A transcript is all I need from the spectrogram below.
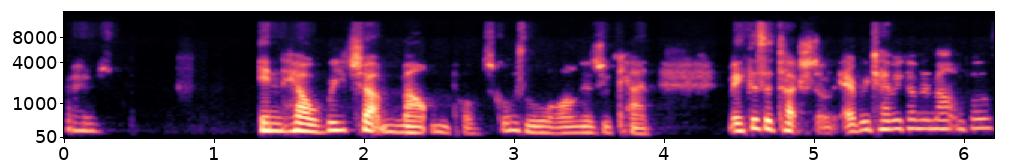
Right? Inhale, reach up mountain pose. Go as long as you can. Make this a touchstone. Every time you come to mountain pose,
